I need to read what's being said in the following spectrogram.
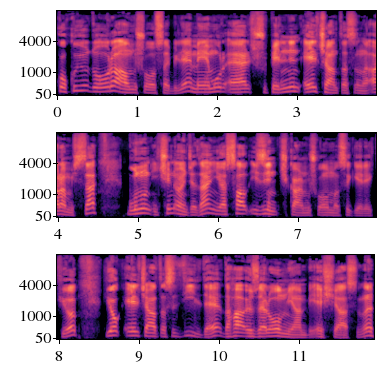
Kokuyu doğru almış olsa bile memur eğer şüphelinin el çantasını aramışsa bunun için önceden yasal izin çıkarmış olması gerekiyor. Yok el çantası değil de daha özel olmayan bir eşyasını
